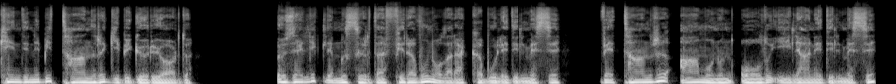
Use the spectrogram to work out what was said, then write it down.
kendini bir tanrı gibi görüyordu. Özellikle Mısır'da firavun olarak kabul edilmesi ve Tanrı Amon'un oğlu ilan edilmesi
